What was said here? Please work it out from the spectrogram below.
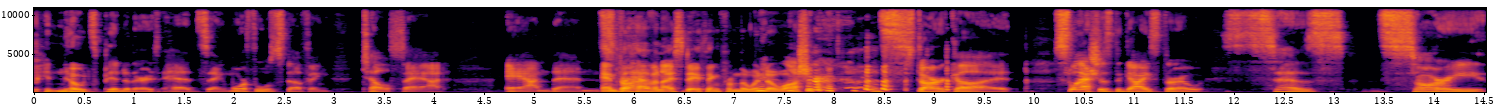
pin- notes pinned to their heads saying, More fool stuffing, tell Thad. And then And the have a nice day thing from the window washer. Stark uh, slashes the guy's throat, says, Sorry,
